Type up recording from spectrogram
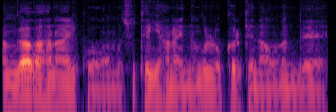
상가가 하나 있고 뭐 주택이 하나 있는 걸로 그렇게 나오는데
